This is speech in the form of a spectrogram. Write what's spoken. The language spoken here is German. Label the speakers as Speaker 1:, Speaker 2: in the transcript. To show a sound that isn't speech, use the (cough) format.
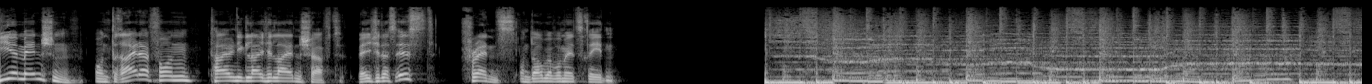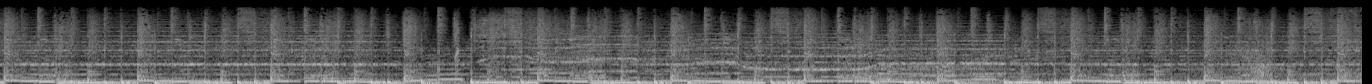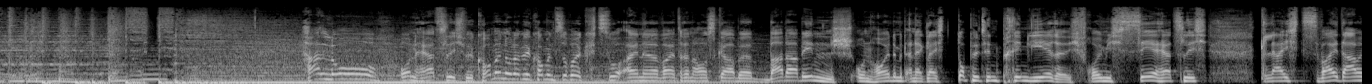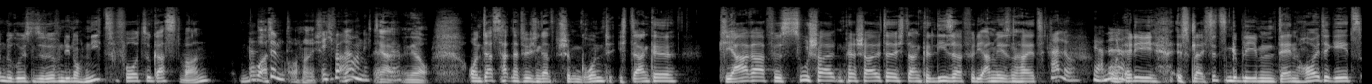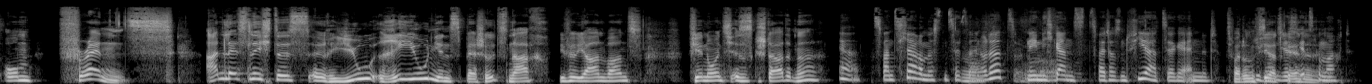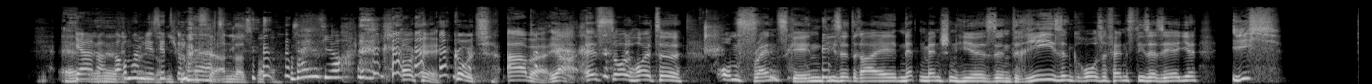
Speaker 1: Vier Menschen und drei davon teilen die gleiche Leidenschaft. Welche das ist? Friends. Und darüber wollen wir jetzt reden. Herzlich willkommen oder willkommen zurück zu einer weiteren Ausgabe Bada Binge und heute mit einer gleich doppelten Premiere. Ich freue mich sehr herzlich, gleich zwei Damen begrüßen zu dürfen, die noch nie zuvor zu Gast waren.
Speaker 2: Du das warst stimmt. auch noch nicht. Ich war ja? auch nicht dabei.
Speaker 1: Ja, genau. Und das hat natürlich einen ganz bestimmten Grund. Ich danke Chiara fürs Zuschalten per Schalte. Ich danke Lisa für die Anwesenheit.
Speaker 2: Hallo.
Speaker 1: Gerne. Und Eddie ist gleich sitzen geblieben, denn heute geht's um Friends. Anlässlich des äh, Reu Reunion Specials nach wie viele Jahren waren's? 94 ist es gestartet, ne?
Speaker 2: Ja, 20 Jahre müssten es jetzt sein, oder? Nee, nicht ganz. 2004 hat's ja geendet.
Speaker 1: 2004
Speaker 2: hat
Speaker 1: es geendet.
Speaker 2: jetzt gemacht? Äh, Chiara, warum haben die das jetzt gemacht? Was
Speaker 3: der Anlass war. (laughs)
Speaker 2: Weiß ich auch nicht.
Speaker 1: Okay, gut. Aber ja, es soll heute um Friends gehen. Diese drei netten Menschen hier sind riesengroße Fans dieser Serie. Ich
